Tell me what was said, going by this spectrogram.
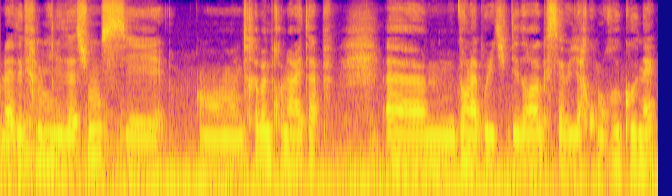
La décriminalisation, c'est un- une très bonne première étape euh, dans la politique des drogues. Ça veut dire qu'on reconnaît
